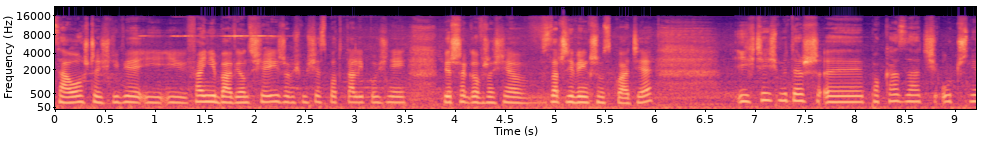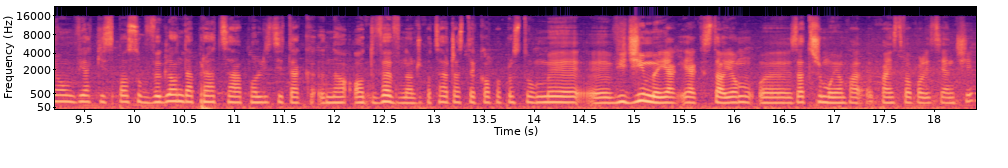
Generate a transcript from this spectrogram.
cało, szczęśliwie i, i fajnie bawiąc się i żebyśmy się spotkali później 1 września w znacznie większym składzie. I chcieliśmy też y, pokazać uczniom, w jaki sposób wygląda praca policji tak no, od wewnątrz, bo cały czas tylko po prostu my y, widzimy, jak, jak stoją, y, zatrzymują pa, państwo policjanci,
